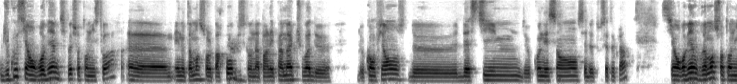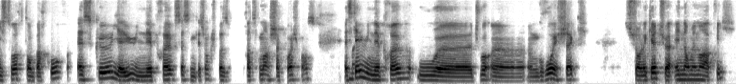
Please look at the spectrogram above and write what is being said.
Du coup, si on revient un petit peu sur ton histoire, euh, et notamment sur le parcours, mm. puisqu'on a parlé pas mal, tu vois, de, de confiance, d'estime, de, connaissance et de tout ces trucs-là. Si on revient vraiment sur ton histoire, ton parcours, est-ce qu'il y a eu une épreuve Ça, c'est une question que je pose pratiquement à chaque fois, je pense. Est-ce qu'il y a eu une épreuve ou euh, un, gros échec sur lequel tu as énormément appris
